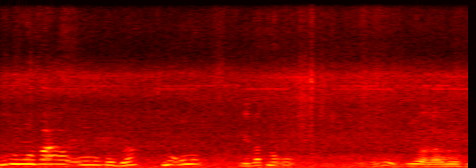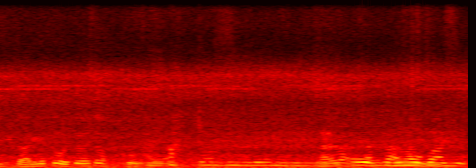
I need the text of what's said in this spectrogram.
Kudu mo ba o boga? No o libat no o. Wala mo fiskal. Ito, ito, ito. Ah, oh, kudu mo ba yo.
